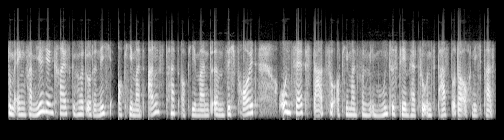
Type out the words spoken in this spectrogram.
zum engen Familienkreis gehört oder nicht, ob jemand Angst hat, ob jemand ähm, sich freut und selbst dazu, ob jemand von dem Immunsystem her zu uns passt oder auch nicht passt.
